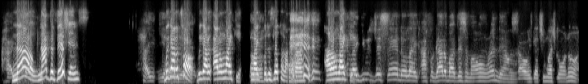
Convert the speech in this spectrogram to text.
how you try to No, not divisions. how you, we gotta yeah, talk. We gotta. I don't like it. I like Uh-huh. what it's looking like, bro. I don't like it. like you was just saying though, like I forgot about this in my own rundown because I always got too much going on.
